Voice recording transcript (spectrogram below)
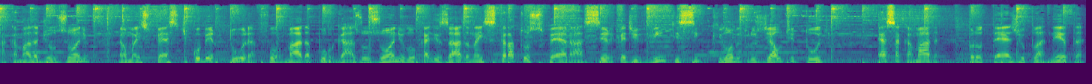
a camada de ozônio é uma espécie de cobertura formada por gás ozônio localizada na estratosfera a cerca de 25 quilômetros de altitude. Essa camada protege o planeta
